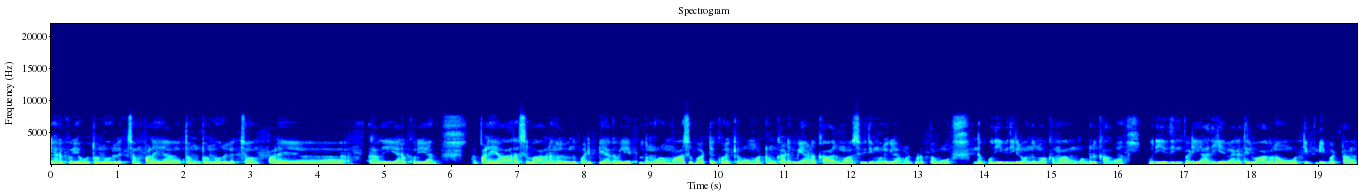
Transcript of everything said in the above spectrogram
ஏறக்குறைய ஒரு தொண்ணூறு லட்சம் பழைய தொண் தொண்ணூறு லட்சம் பழைய அதாவது ஏறக்குறைய பழைய அரசு வாகனங்கள் வந்து படிப்படியாக வெளியேற்றுவதன் மூலம் மாசுபாட்டை குறைக்கவும் மற்றும் கடுமையான கார் மாசு விதிமுறைகளை அமல்படுத்தவும் இந்த புதிய விதிகள் வந்து நோக்கமாகவும் கொண்டிருக்காங்க. புதிய விதியின்படி அதிக வேகத்தில் வாகனம் ஓட்டி பிடிபட்டால்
